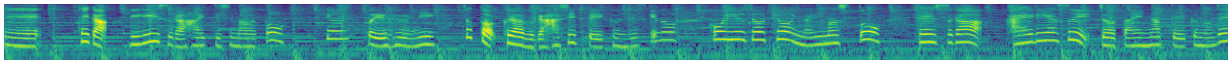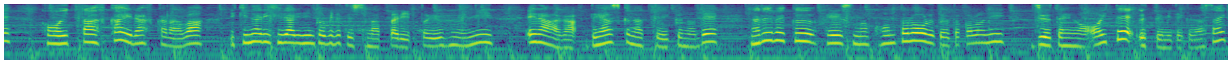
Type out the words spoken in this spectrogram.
えー、手がリリースが入ってしまうとヒュンという風にちょっとクラブが走っていくんですけどこういう状況になりますとフェースが入りやすい状態になっていくのでこういった深いラフからはいきなり左に飛び出てしまったりというふうにエラーが出やすくなっていくのでなるべくフェースのコントロールというところに重点を置いて打ってみてください。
